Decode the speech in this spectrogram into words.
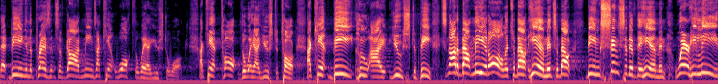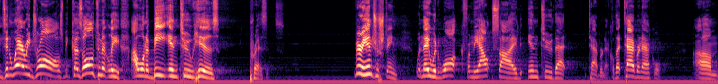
that being in the presence of God means I can't walk the way I used to walk. I can't talk the way I used to talk. I can't be who I used to be. It's not about me at all. It's about Him. It's about being sensitive to Him and where He leads and where He draws because ultimately I want to be into His presence. Very interesting when they would walk from the outside into that tabernacle. That tabernacle um,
